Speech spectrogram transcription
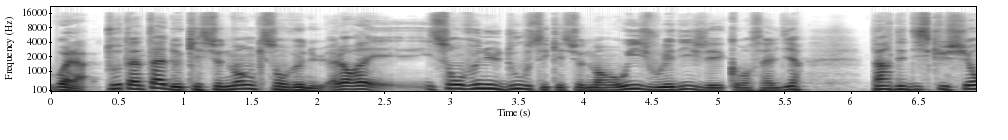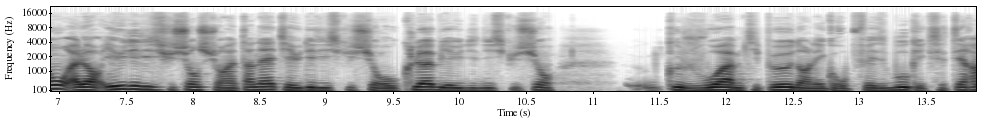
voilà, tout un tas de questionnements qui sont venus. Alors, ils sont venus d'où ces questionnements? Oui, je vous l'ai dit, j'ai commencé à le dire, par des discussions. Alors, il y a eu des discussions sur Internet, il y a eu des discussions au club, il y a eu des discussions que je vois un petit peu dans les groupes Facebook, etc.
